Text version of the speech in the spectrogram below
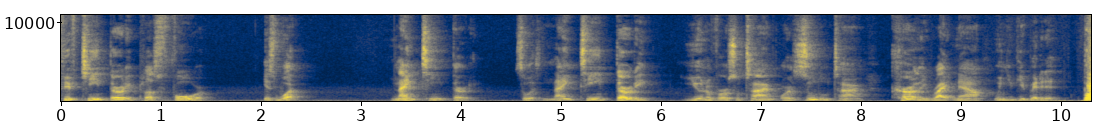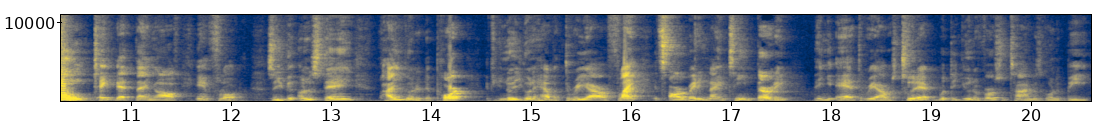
1530 plus four is what? 1930. So it's 1930 Universal Time or Zulu Time currently right now when you get ready to boom take that thing off in Florida. So you can understand how you're going to depart. If you know you're going to have a three-hour flight, it's already 1930. Then you add three hours to that. What the universal time is going to be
